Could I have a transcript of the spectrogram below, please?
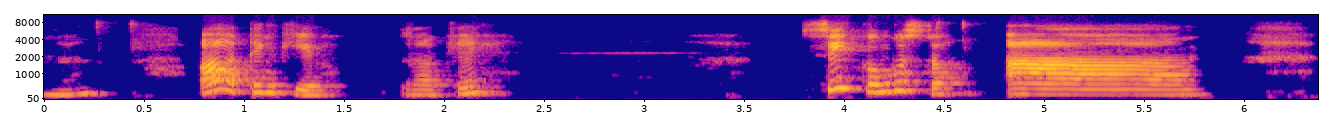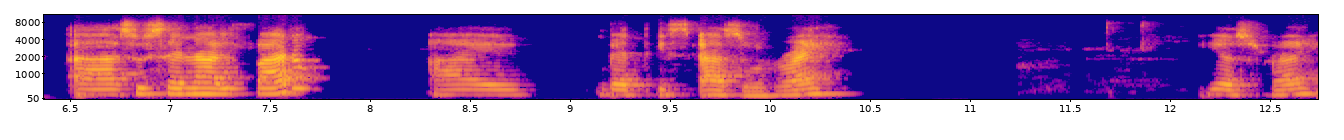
Mhm. Oh, thank you. Okay. Sí, con gusto. Um, uh, Susana Alfaro. I bet it's Azul, right? Yes, right?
